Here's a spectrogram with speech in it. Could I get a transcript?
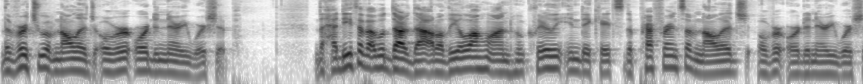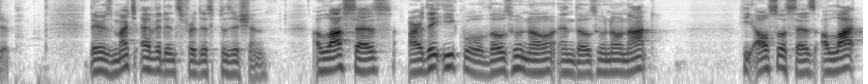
the virtue of knowledge over ordinary worship. The hadith of Abu Darda radiallahu anhu clearly indicates the preference of knowledge over ordinary worship. There is much evidence for this position. Allah says, Are they equal, those who know and those who know not? He also says, Allah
